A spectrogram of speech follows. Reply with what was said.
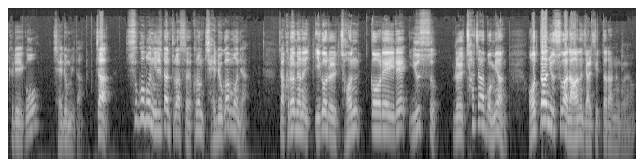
그리고 재료입니다. 자, 수급은 일단 들어왔어요. 그럼 재료가 뭐냐? 자, 그러면은 이거를 전 거래일의 뉴스를 찾아보면 어떤 뉴스가 나왔는지 알 수 있다라는 거예요.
